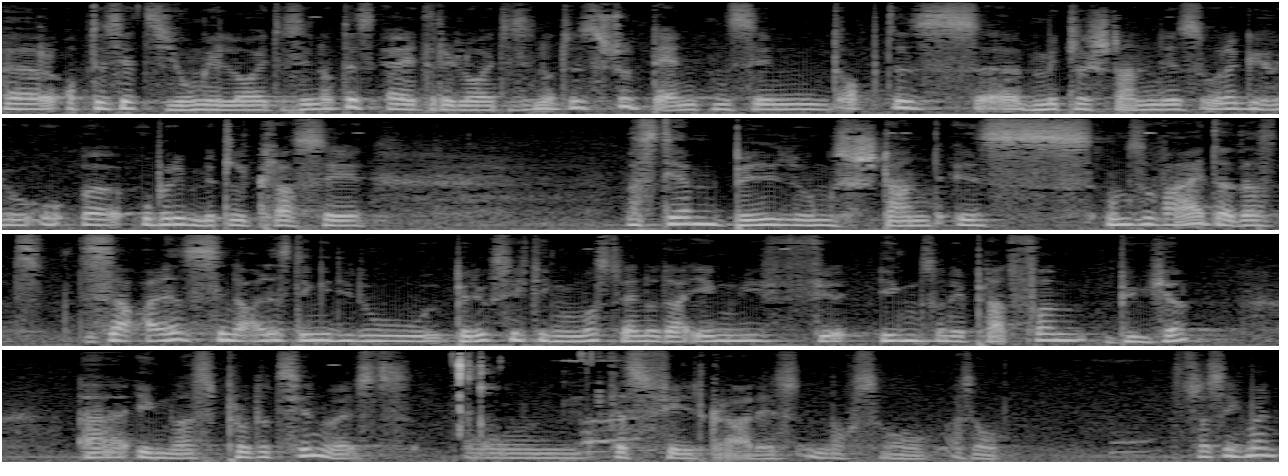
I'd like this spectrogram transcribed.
äh, ob das jetzt junge Leute sind, ob das ältere Leute sind, ob das Studenten sind, ob das äh, Mittelstand ist oder äh, obere Mittelklasse, was der Bildungsstand ist und so weiter. Das, das ja alles, sind ja alles Dinge, die du berücksichtigen musst, wenn du da irgendwie für irgendeine so Plattform Bücher äh, irgendwas produzieren willst. Und das fehlt gerade noch so. Also Weißt du, was ich meine?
